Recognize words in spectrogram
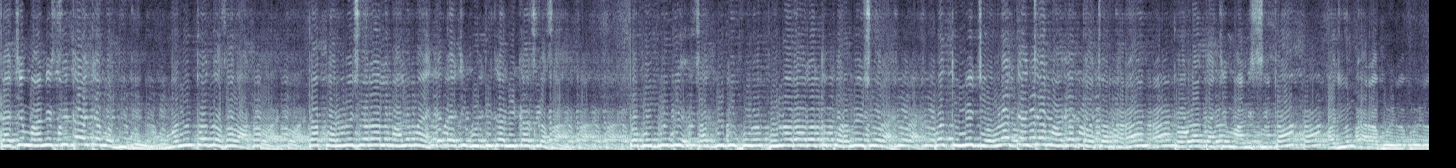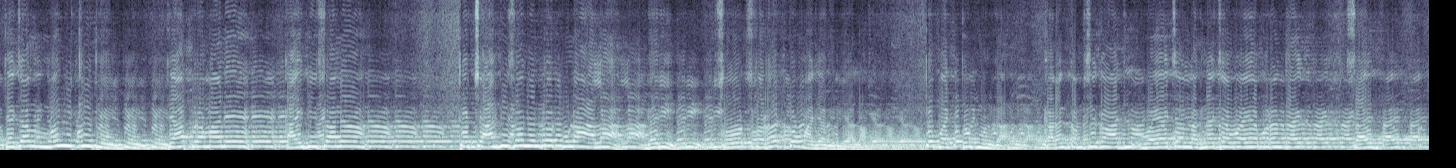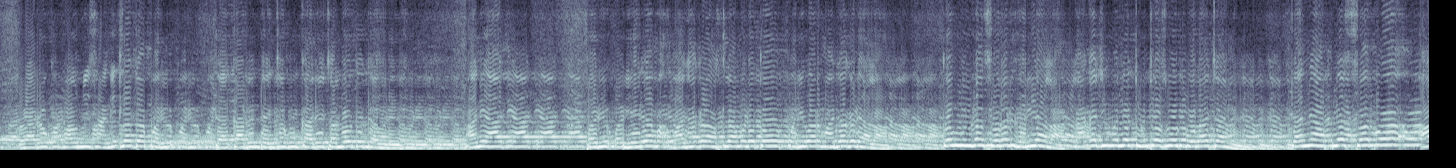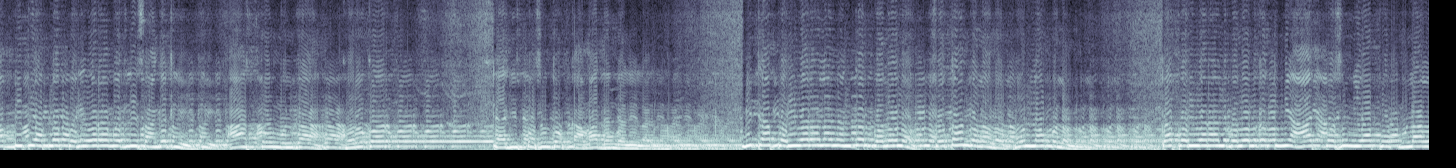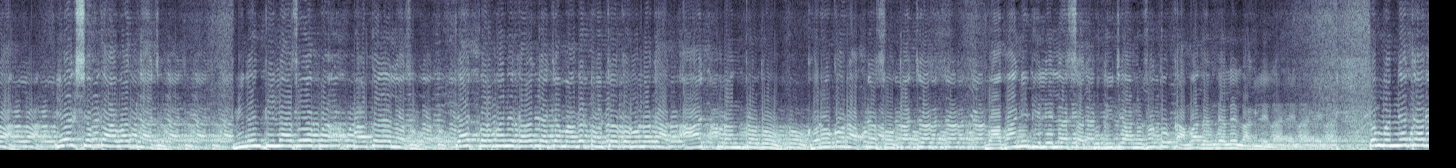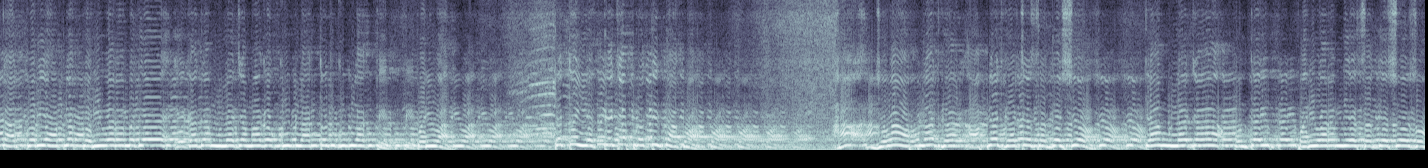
त्याची मानसिकता आहे त्या पद्धतीनं म्हणून तो तसा वागतो आहे त्या परमेश्वराला मालूम आहे की त्याची बुद्धीचा विकास कसा आहे. तो बुद्धी सद्बुद्धी पूर्ण राहिला तो परमेश्वर आहे. पण तुम्ही जेवढा त्यांच्या मागे टॉर्चर करा तेवढा त्याची मानसिकता अजून खराब होईल. त्याच्या मन विकृत होईल. त्याप्रमाणे काही दिवसानं तो चार दिवसानंतर पुन्हा आला घरी. सरळ तो माझ्या घरी आला. तो ब- तो मुलगा. कारण कमसे कम आज वयाच्या लग्नाच्या वयापर्यंत आहे. साहेब रारोकर भाऊनी सांगितलं त्या परि त्या कारण त्यांच्याकडून कार्य चालू होते त्यावेळेस आणि आज एरिया माझ्याकडे असल्यामुळे तो परिवार माझ्याकडे आला. तो मुलगा सरळ घरी आला. काकाजी म्हणजे तुमच्यासोबत बोलायचं आहे म्हणे. त्यांनी आपल्या सर्व आपबीती आपल्या परिवारामधली सांगितली. आज तो मुलगा खरोखर त्या दिसपासून तो कामाधंद्याला लागला मी त्या परिवाराला नंतर बोलवलं स्वतःहून बोलवलं फोन लावून बोलवलं. त्या परिवाराला बोलवलं का तुम्ही आजपासून या मुलाला? एक शब्द आवाज द्यायचा. विनंतीला असो प्रार्थनेला असो. त्याचप्रमाणे करा त्याच्यामागे टॉर्चर करू नका. आजपर्यंत तो खरोखर आपल्या स्वतःच्या बाबांनी दिलेल्या सद्बुद्धीच्या अनुसार तो कामाधंद्याला लागलेला आहे. तर म्हणण्याचा तात्पर्य आपल्या परिवारामध्ये एखाद्या मुलाच्या मागे खूप लागतो खूप लागते. परिवार. तर तो एकट्याच्या प्रतीक दाखवा. हा जेव्हा आपल्याच घर आपल्याच घरचे सदस्य त्या मुलाच्या कोणत्याही परिवारामध्ये सदस्य असो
